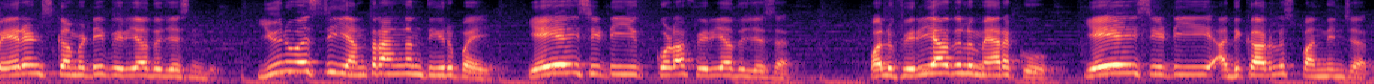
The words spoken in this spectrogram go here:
పేరెంట్స్ కమిటీ ఫిర్యాదు చేసింది. యూనివర్సిటీ యంత్రాంగం తీరుపై ఏఐసిటిఈకి కూడా ఫిర్యాదు చేశారు. పలు ఫిర్యాదుల మేరకు ఏఐసిటిఈ అధికారులు స్పందించారు.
